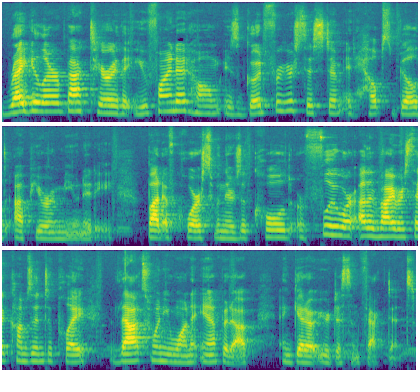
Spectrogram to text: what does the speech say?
Regular bacteria that you find at home is good for your system. It helps build up your immunity. But of course, when there's a cold or flu or other virus that comes into play, that's when you want to amp it up and get out your disinfectant.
